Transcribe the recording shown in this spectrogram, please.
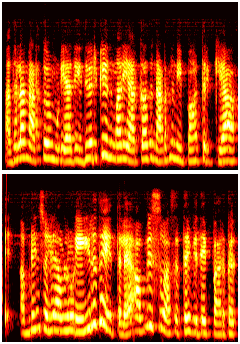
அதெல்லாம் நடக்கவே முடியாது. இது வரைக்கும் இந்த மாதிரி யாருக்காவது நடந்து நீ பார்த்திருக்கியா? அப்படின்னு சொல்லி அவளுடைய இருதயத்துல அவிசுவாசத்தை விதைப்பார்கள்.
